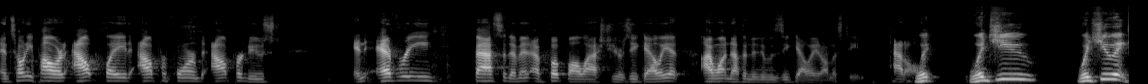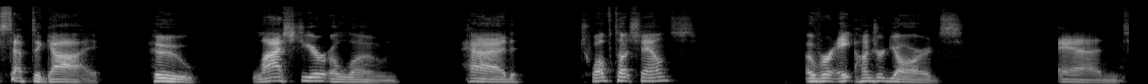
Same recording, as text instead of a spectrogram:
and Tony Pollard outplayed, outperformed, outproduced in every facet of, of football last year, Zeke Elliott. I want nothing to do with Zeke Elliott on this team at all. Would, would you would you accept a guy who last year alone had 12 touchdowns, over 800 yards, and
